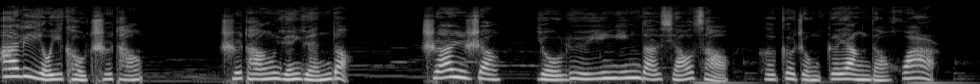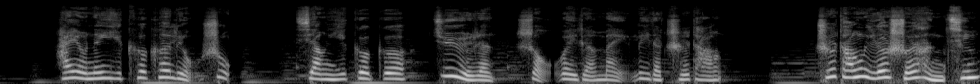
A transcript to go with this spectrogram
阿丽有一口池塘，池塘圆圆的，池岸上有绿茵茵的小草和各种各样的花儿，还有那一棵棵柳树。像一个个巨人守卫着美丽的池塘，池塘里的水很清，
